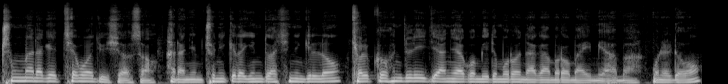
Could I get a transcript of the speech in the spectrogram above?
충만하게 채워 주셔서 하나님 주님께서 인도하시는 길로 결코 흔들리지 아니하고 믿음으로 나감으로 말미암아 오늘도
